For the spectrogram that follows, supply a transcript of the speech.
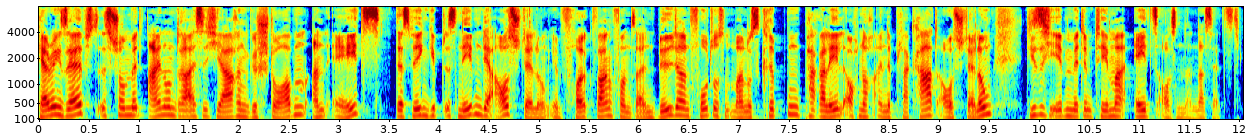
Herring selbst ist schon mit 31 Jahren gestorben an AIDS. Deswegen gibt es neben der Ausstellung im Volkwang von seinen Bildern, Fotos und Manuskripten parallel auch noch eine Plakatausstellung, die sich eben mit dem Thema AIDS auseinandersetzt.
